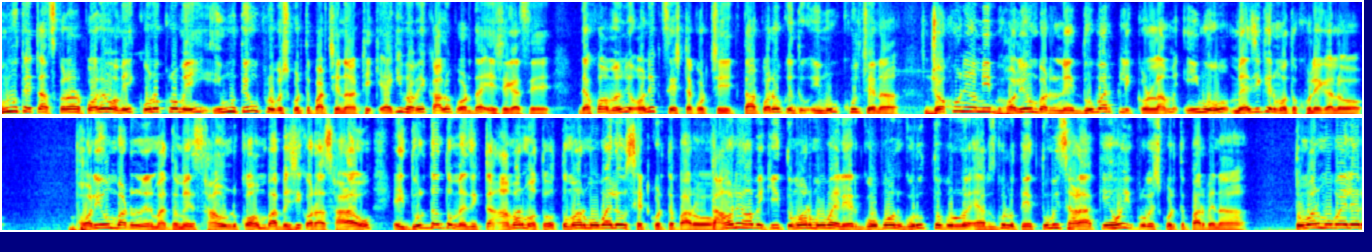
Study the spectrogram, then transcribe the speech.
ইমুতে টাচ করার পরেও আমি কোনো ক্রমেই ইমুতেও প্রবেশ করতে পারছি না। ঠিক একইভাবে কালো পর্দা এসে গেছে। দেখো আমি অনেক চেষ্টা করছি, তারপরেও কিন্তু ইমু খুলছে না। যখনই আমি ভলিউম বাটনে দুবার ক্লিক করলাম, ইমু ম্যাজিকের মতো খুলে গেল। ভলিউম বাটনের মাধ্যমে সাউন্ড কম বা বেশি করা ছাড়াও এই দুর্দান্ত ম্যাজিকটা আমার মতো তোমার মোবাইলেও সেট করতে পারো। তাহলে হবে কি, তোমার মোবাইলের গোপন গুরুত্বপূর্ণ অ্যাপসগুলোতে তুমি ছাড়া কেউই প্রবেশ করতে পারবে না। তোমার মোবাইলের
